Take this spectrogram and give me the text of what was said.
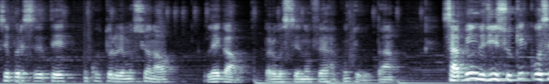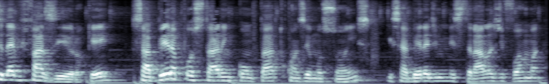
que você precisa ter um controle emocional legal, para você não ferrar com tudo, tá? Sabendo disso, o que, que você deve fazer, ok? Saber apostar em contato com as emoções e saber administrá-las de forma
